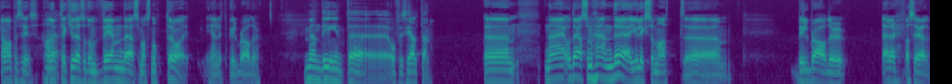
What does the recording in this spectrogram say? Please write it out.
Ja, precis. Han Eh. upptäcker ju dessutom vem det är som har snott det då, enligt Bill Browder. Men det är inte eh, officiellt än. Ehm, nej, och det som händer är ju liksom att ehm, Bill Browder, eller vad säger jag,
